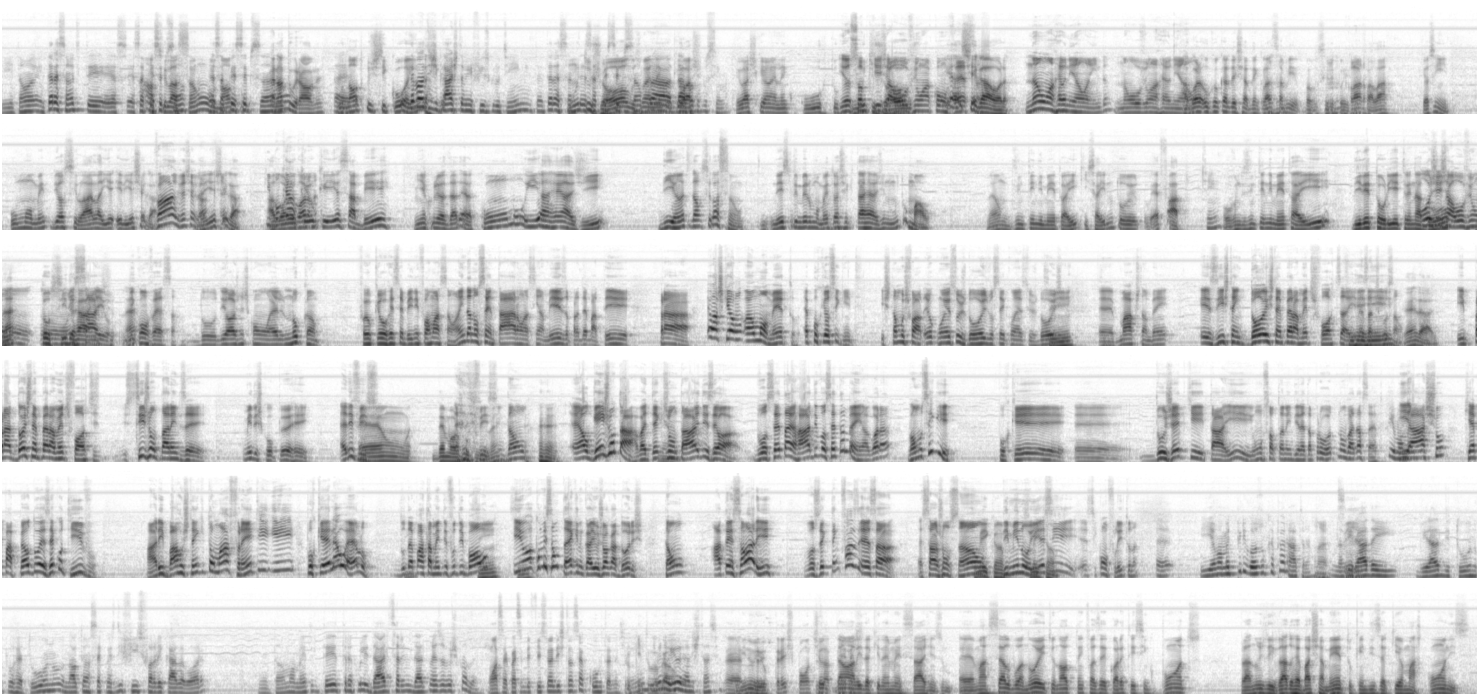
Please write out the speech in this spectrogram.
E então é interessante ter essa, essa percepção. Essa percepção. É natural, né? É. O Náutico esticou ainda. Teve um desgaste também físico do time, então é interessante Muitos ter essa jogos, percepção para dar a volta por cima. Eu acho que é um elenco curto. E eu soube que já houve uma conversa. chegar a hora. Não uma reunião ainda, não houve uma reunião. Agora, o que eu quero deixar bem claro, uhum. sabe, para você uhum, depois claro. falar, que é o seguinte: o momento de oscilar, ela ia, ele ia chegar. Vai, vai chegar. Ela ia chegar. É. Que agora, bom que é agora, o que né? eu queria saber, minha curiosidade era como ia reagir diante da oscilação. Nesse primeiro momento eu achei que está reagindo muito mal. Né? Um desentendimento aí, que isso aí não tô, é fato. Sim. Houve um desentendimento aí, diretoria e treinador. Hoje já houve um, né? Torcida um ensaio né? de conversa do Diógenes com o Hélio no campo. Foi o que eu recebi de informação. Ainda não sentaram assim à mesa para debater, para Eu acho que é um, é um, momento. É porque é o seguinte, estamos falando, eu conheço os dois, você conhece os dois, é, Marcos também existem dois temperamentos fortes aí Sim, nessa discussão. Verdade. E para dois temperamentos fortes se juntarem e dizer, me desculpe, eu errei, é difícil. É um. Demora é um difícil. Né? Então, é alguém juntar. Vai ter que é. juntar e dizer, ó, você tá errado e você também. Agora, vamos seguir. Porque é, do jeito que tá aí, um soltando em direta pro outro, não vai dar certo. E, e acho que é papel do executivo. Ari Barros tem que tomar a frente e. Porque ele é o elo do departamento de futebol sim, sim. e a comissão técnica e os jogadores. Então, atenção Ari, você que tem que fazer essa, essa junção, campo, diminuir esse, esse conflito, né? É, e é um momento perigoso no campeonato, né? É, Na sim. virada e virada de turno pro retorno, o Náutico tem uma sequência difícil fora de casa agora. Então é o momento de ter tranquilidade e serenidade para resolver os problemas. Uma sequência difícil uma distância curta, né? Para o quinto diminuiu, lugar. Diminuiu, né? A distância. É, diminuiu. Três pontos Deixa eu dar uma lida aqui nas mensagens. É, Marcelo, boa noite. O Náutico tem que fazer 45 pontos para nos livrar do rebaixamento. Quem diz aqui é Marcones.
